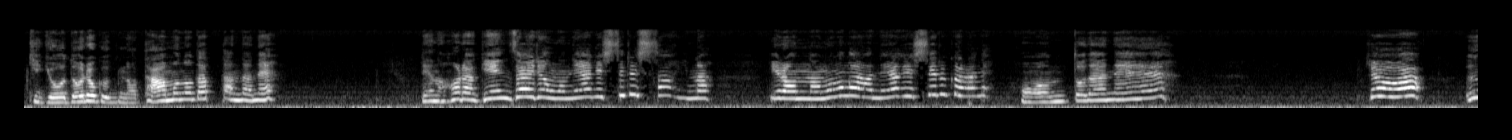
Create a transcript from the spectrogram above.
企業努力のたわものだったんだね。でもほら、原材料も値上げしてるしさ、今。いろんなものが値上げしてるからね。ほんとだね。今日は、うまい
